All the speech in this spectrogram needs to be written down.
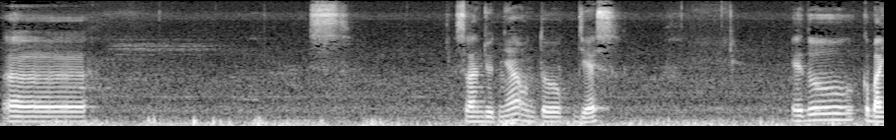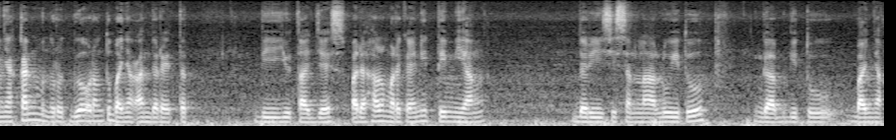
Uh, selanjutnya untuk Jazz itu kebanyakan menurut gue orang tuh banyak underrated di Utah Jazz. Padahal mereka ini tim yang dari season lalu itu nggak begitu banyak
